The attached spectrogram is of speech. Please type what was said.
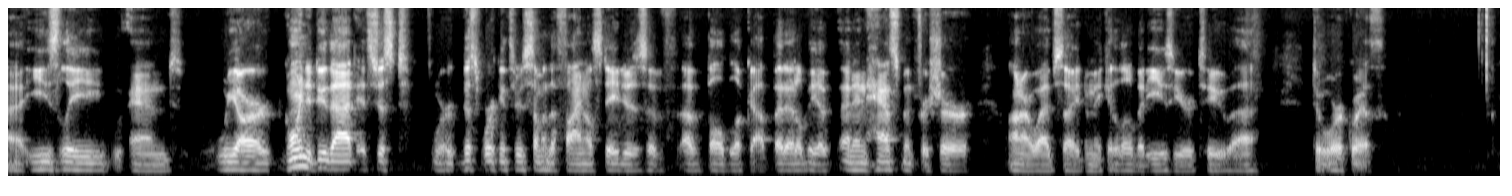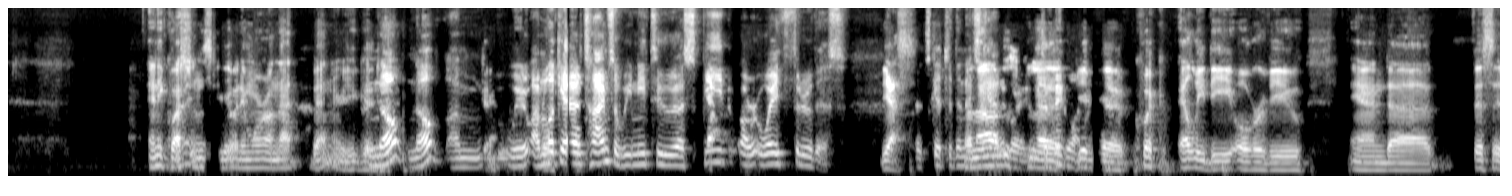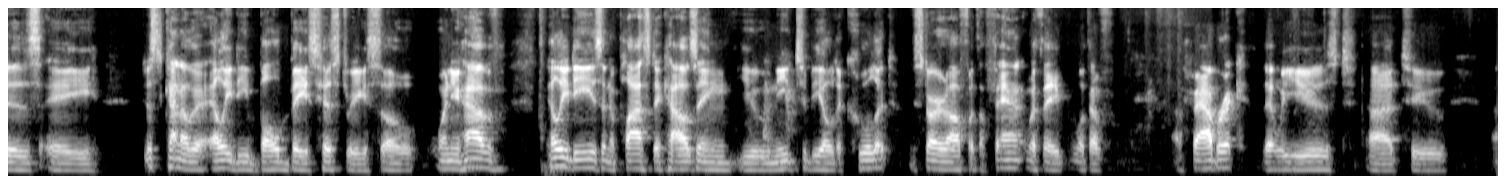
uh, easily. And we are going to do that. It's just we're just working through some of the final stages of, of bulb lookup, but it'll be a, an enhancement for sure on our website to make it a little bit easier to uh, to work with. Any questions? Do you have any more on that, Ben? Are you good? No, no. I'm Okay. we, I'm looking at a time, so we need to uh, speed our way through this. Yes. Let's get to the next just category. It's a big one. give you a quick LED overview, and uh, this is a just kind of the LED bulb based history. So when you have LEDs in a plastic housing, you need to be able to cool it. We started off with a fan with a with a, a fabric that we used uh, to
